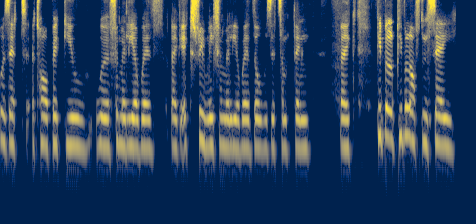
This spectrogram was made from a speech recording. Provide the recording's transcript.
Was it a topic you were familiar with like extremely familiar with or was it something like people people often say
